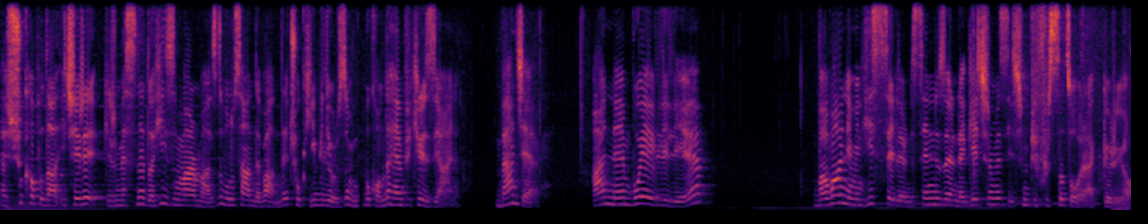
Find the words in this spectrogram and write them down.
yani şu kapıdan içeri girmesine dahi izin vermezdi. Bunu sen de ben de çok iyi biliyoruz değil mi? Bu konuda hemfikiriz yani. Bence annem bu evliliği babaannemin hisselerini senin üzerine geçirmesi için bir fırsat olarak görüyor.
